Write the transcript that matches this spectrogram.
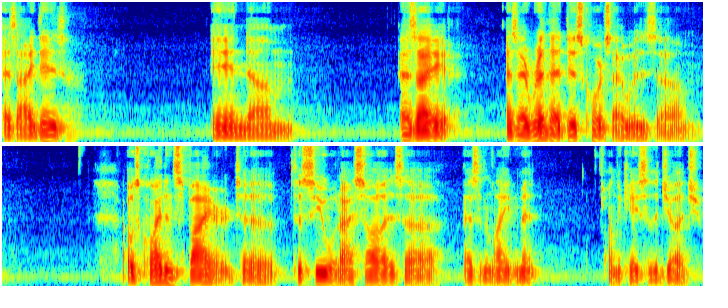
as I did, and um, as I as I read that discourse, I was um, I was quite inspired to to see what I saw as uh, as enlightenment on the case of the judge.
